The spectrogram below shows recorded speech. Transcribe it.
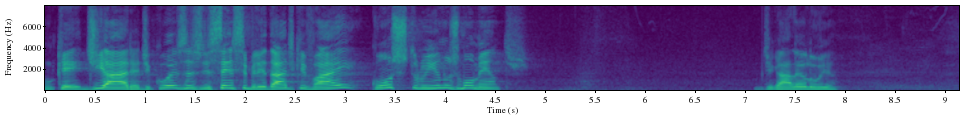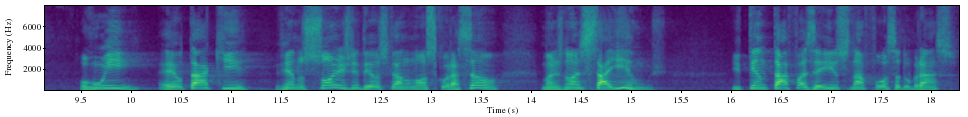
okay? diária, de coisas de sensibilidade que vai construir nos momentos. Diga aleluia. O ruim é eu estar aqui vendo sonhos de Deus que estão no nosso coração, mas nós sairmos e tentar fazer isso na força do braço.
